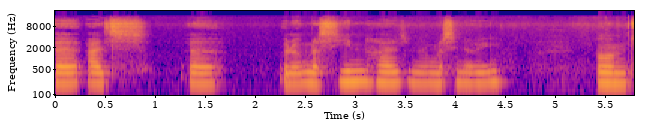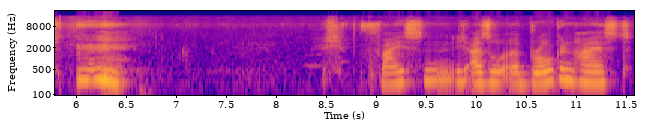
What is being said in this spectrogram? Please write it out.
äh, als äh, in irgendeiner Scene halt, in irgendeiner Szenerie. Und ich weiß nicht, also äh, broken heißt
